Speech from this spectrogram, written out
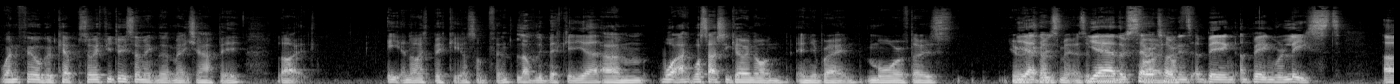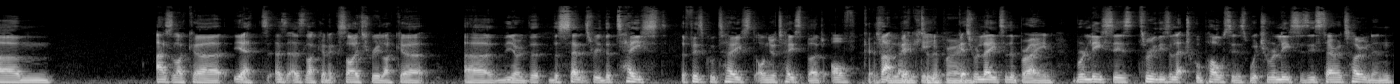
when feel good kept so if you do something that makes you happy, like eat a nice bicky or something, lovely Bicky yeah. Um, what what's actually going on in your brain? More of those yeah those yeah those serotonins are being are being released um as like a yeah as, as like an excitatory like a uh, you know the the sensory the taste the physical taste on your taste bud of Gets that relayed bicky to the brain. gets relayed to the brain releases through these electrical pulses which releases these serotonin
